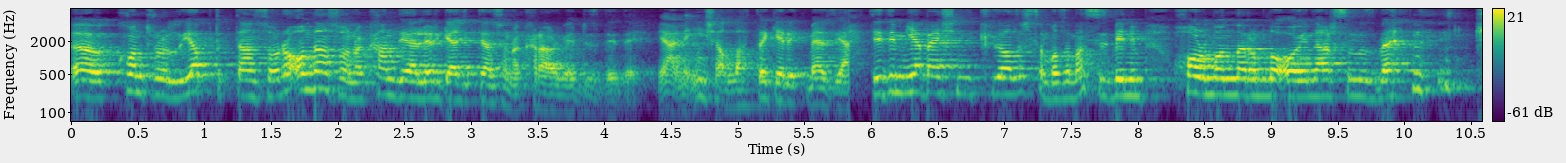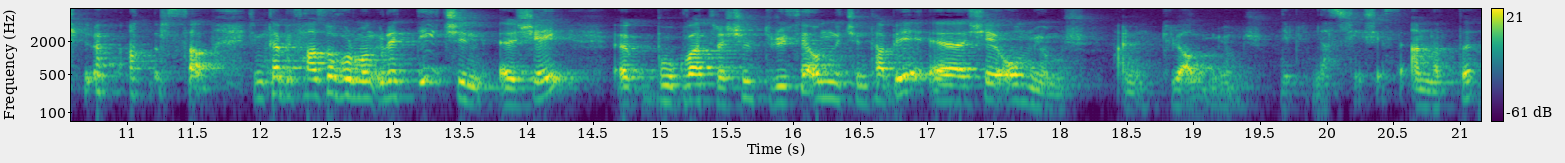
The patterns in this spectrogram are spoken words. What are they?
e, kontrolü yaptıktan sonra ondan sonra kan değerleri geldikten sonra karar veririz dedi. Yani inşallah da gerekmez yani. Dedim ya ben şimdi kilo alırsam o zaman siz benim hormonlarımla oynarsınız ben kilo alırsam. Şimdi tabii fazla hormon ürettiği için e, şey e, bu Guatra Schilddrüse onun için tabii e, şey olmuyormuş. Hani kilo alınmıyormuş. Ne bileyim nasıl şey şeyse anlattı.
